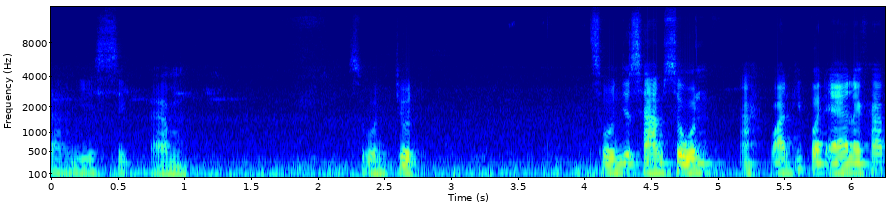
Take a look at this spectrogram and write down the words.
ตั้ง 20 แอมป์0จุด0.30 อะ วันที่เปิดแอร์เลยครับ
